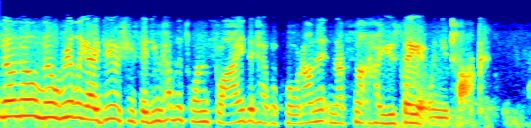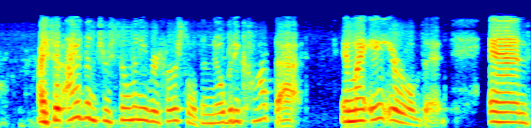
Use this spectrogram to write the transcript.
no, no, no, really, I do. She said, you have this one slide that has a quote on it, and that's not how you say it when you talk. I said, I've been through so many rehearsals, and nobody caught that, and my eight-year-old did. And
